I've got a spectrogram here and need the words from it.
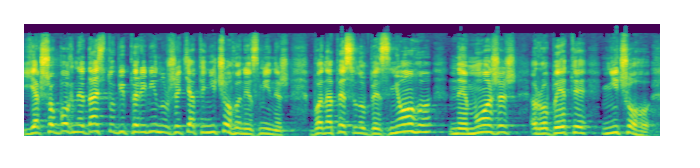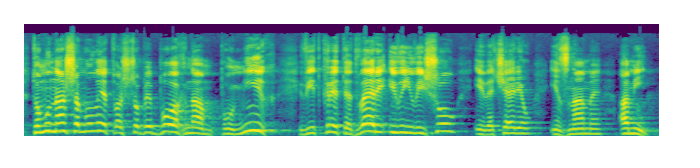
І якщо Бог не дасть тобі переміну життя, ти нічого не зміниш, бо написано, без нього не можеш робити нічого. Тому наша молитва, щоб Бог нам поміг відкрити двері, і він увійшов і вечеряв із нами. Амінь.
